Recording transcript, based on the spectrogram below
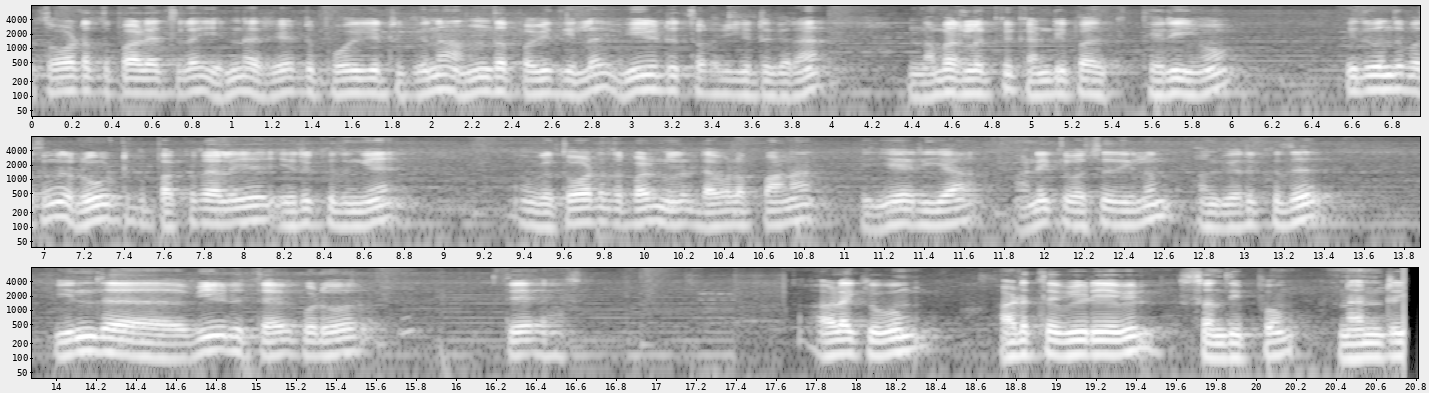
தோட்டத்து தோட்டத்துப்பாளையத்தில் என்ன ரேட்டு போய்கிட்டு இருக்குன்னு அந்த பகுதியில் வீடு தொடங்கிட்டு இருக்கிறேன். நபர்களுக்கு கண்டிப்பாக தெரியும். இது வந்து பார்த்திங்கன்னா ரோட்டுக்கு பக்கத்தாலேயே இருக்குதுங்க. உங்கள் தோட்டத்துப்பாளையம் நல்ல டெவலப்பான ஏரியா. அனைத்து வசதிகளும் அங்கே இருக்குது. இந்த வீடு தேவைப்படுவோர் தே அழைக்கவும். அடுத்த வீடியோவில் சந்திப்போம். நன்றி.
